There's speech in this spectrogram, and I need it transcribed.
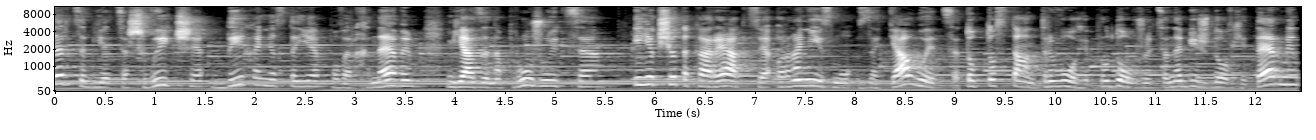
серце б'ється швидше, дихання стає поверхневим, м'язи напружуються. І якщо така реакція організму затягується, тобто стан тривоги продовжується на більш довгий термін,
